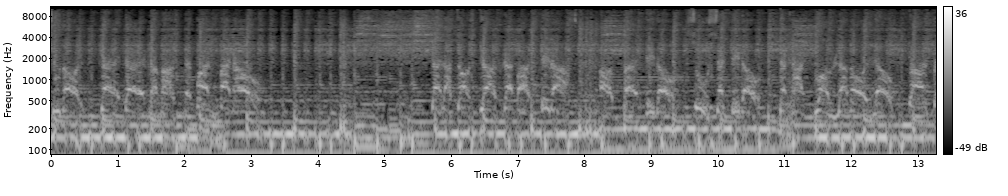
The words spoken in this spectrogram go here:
Sudor que derramaste por mano. Que las hostias repartidas han perdido su sentido, dejando a un lado lo que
